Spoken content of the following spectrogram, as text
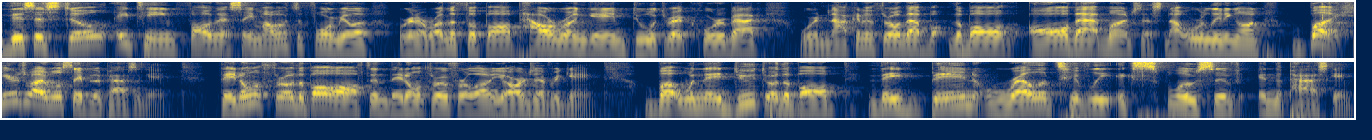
this is still a team following that same offensive formula. We're going to run the football, power run game, dual threat quarterback. We're not going to throw that the ball all that much. That's not what we're leaning on. But here's what I will say for the passing game. They don't throw the ball often. They don't throw for a lot of yards every game. But when they do throw the ball, they've been relatively explosive in the pass game.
